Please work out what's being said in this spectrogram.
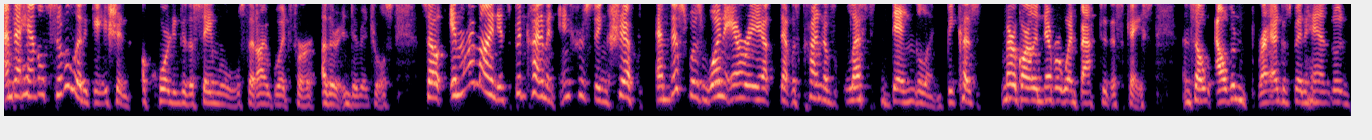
and to handle civil litigation according to the same rules that I would for other individuals. So, in my mind, it's been kind of an interesting shift. And this was one area that was kind of left dangling because Merrick Garland never went back to this case. And so Alvin Bragg has been handed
